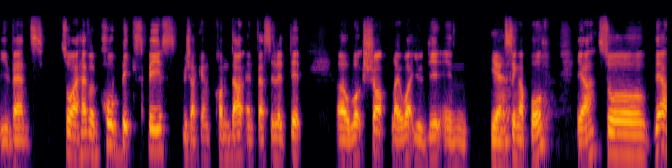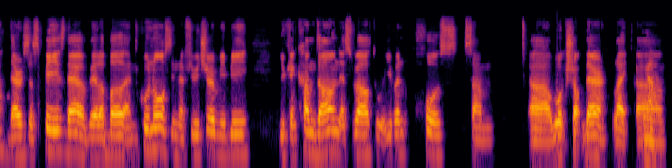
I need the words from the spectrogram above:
events. So I have a whole big space which I can conduct and facilitate a workshop like what you did in yeah. Singapore. Yeah. So yeah, there is a space there available, and who knows in the future maybe you can come down as well to even host some uh, workshop there, like yeah. Um,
